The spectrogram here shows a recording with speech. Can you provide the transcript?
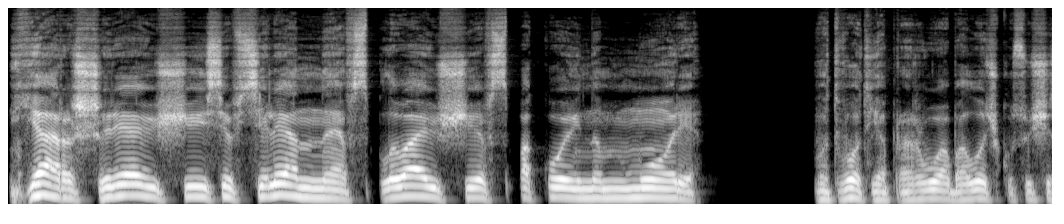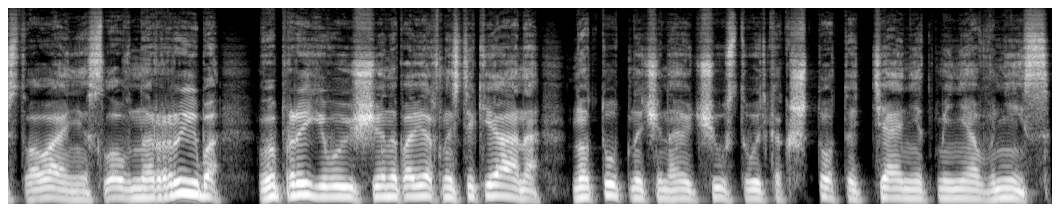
Я расширяющаяся вселенная, всплывающая в спокойном море. Вот-вот я прорву оболочку существования, словно рыба, выпрыгивающая на поверхность океана, но тут начинаю чувствовать, как что-то тянет меня вниз.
